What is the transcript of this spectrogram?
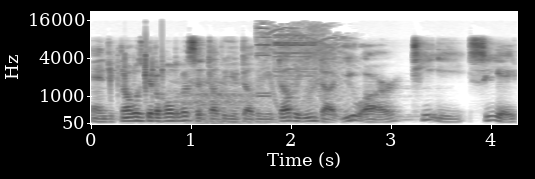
and you can always get a hold of us at www.urtech.ca,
